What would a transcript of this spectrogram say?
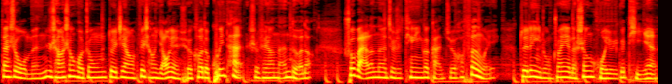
但是我们日常生活中对这样非常遥远学科的窥探是非常难得的。说白了呢，就是听一个感觉和氛围，对另一种专业的生活有一个体验。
